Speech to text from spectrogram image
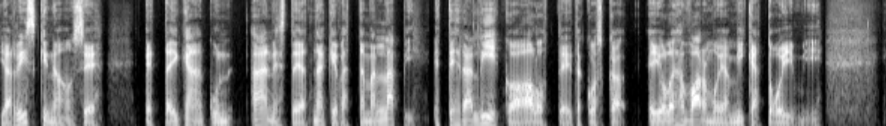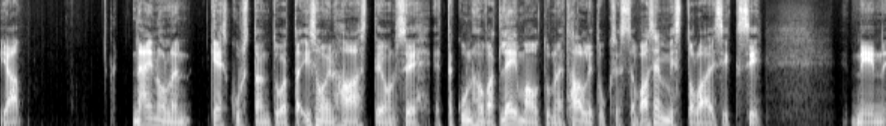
Ja riskinä on se, että ikään kuin äänestäjät näkevät tämän läpi, että tehdään liikaa aloitteita, koska ei ole ihan varmoja, mikä toimii. Ja näin ollen keskustan tuota isoin haaste on se, että kun he ovat leimautuneet hallituksessa vasemmistolaisiksi, niin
